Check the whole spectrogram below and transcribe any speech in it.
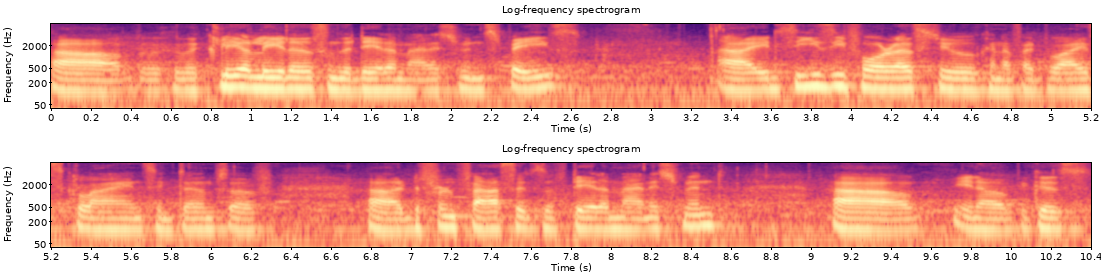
Uh, the, clear leaders in the data management space. Uh, it's easy for us to kind of advise clients in terms of uh, different facets of data management. Uh, you know, because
